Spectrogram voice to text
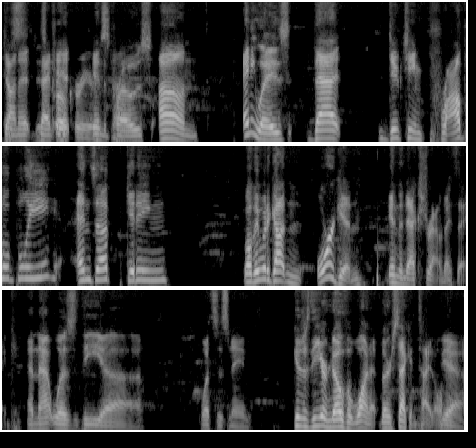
done His- it, his pro it career in the not- pros. Um, anyways, that Duke team probably ends up getting. Well, they would have gotten Oregon in the next round, I think, And that was the uh what's his name? because it's the year Nova won it, their second title. Yeah.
